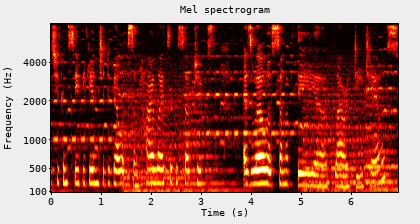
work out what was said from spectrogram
As you can see, begin to develop some highlights of the subjects as well as some of the uh, flower details.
